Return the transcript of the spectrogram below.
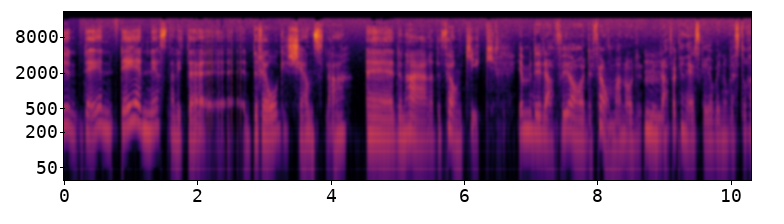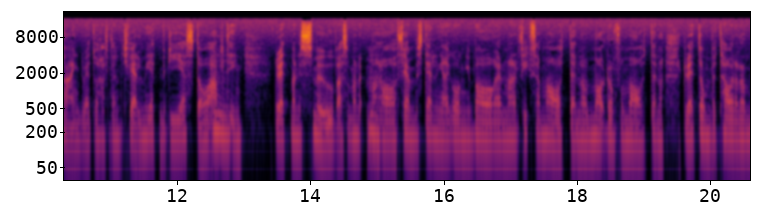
är ju, det, är, det är nästan lite eh, drogkänsla. Eh, den här, du får en kick. ja, men det är därför jag, det får man. Och det, det Mm. är därför jag kan älska att jobba inom restaurang. Du vet, du har haft en kväll med jättemycket gäster och Mm. allting. Du vet, man är smooth, alltså man, man har fem beställningar igång i baren, man fixar maten och ma- de får maten. Och, du vet, de betalar, de,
